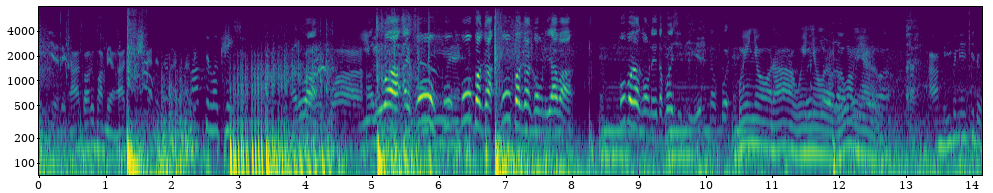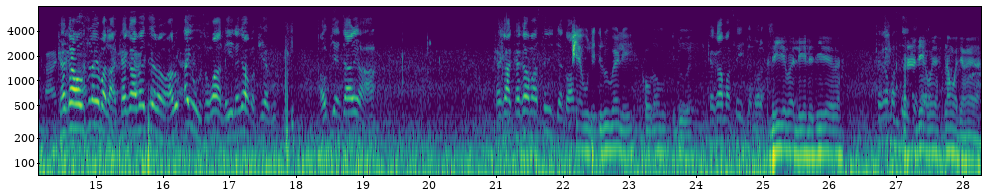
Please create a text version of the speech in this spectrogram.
ဒီလေငါတော့မှမြန်ငါ Marked a location. ။အားတို့ကအားတို့ကအဲ့ဟိုးဟိုးဟိုးဘက်ကဟိုးဘက်ကကောင်နေရပါ။ဟိုးဘက်ကကောင်နေတစ်ဖွဲရှိသေးတယ်နောက်ဖွဲဝင်းညောတာဝင်းညောတာဘာမှမရတော့ အာမီးပလေးရှိတော့ငါခါခါကိုစလိုက်ပါလားခါခါပဲကြည့်တော့ငါတို့အဲ့ဟိုဆုံးကနေလည်းကြောက်မဖြစ်ဘူး။ဟောပြန်ကြားတဲ့ဟာခါခါခါခါမှာစိတ်ပြန်သွားဖျက်ဘူးလေတူတူပဲလေအကုန်လုံးတူတူပဲခါခါမှာစိတ်ပြန်သွားလားစီးရပဲလေးလေးစီးရပဲခါခါမှာစိတ်အဲ့ဒါပဲနောက်မှကျန်ရတာ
